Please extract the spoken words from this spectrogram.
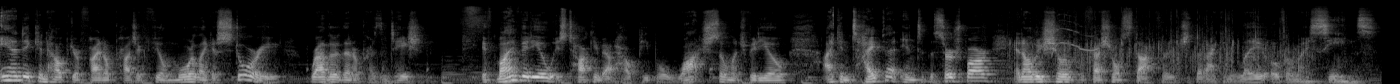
and it can help your final project feel more like a story rather than a presentation. If my video is talking about how people watch so much video, I can type that into the search bar and I'll be shown professional stock footage that I can lay over my scenes.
